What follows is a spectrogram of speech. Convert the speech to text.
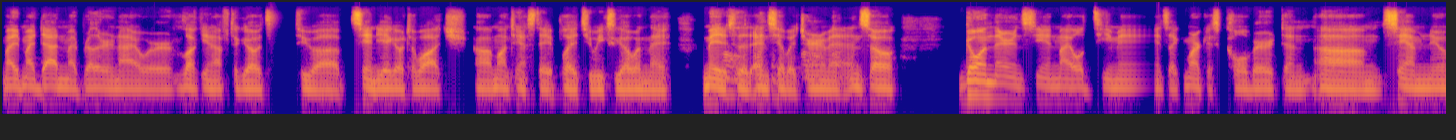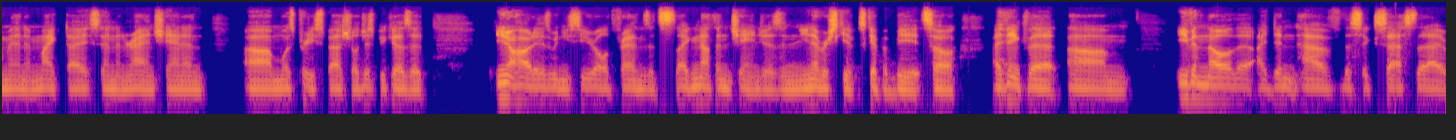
my my dad and my brother and I were lucky enough to go to uh, San Diego to watch uh, Montana State play two weeks ago when they made it to the oh, NCAA tournament, and so going there and seeing my old teammates like Marcus Colbert and um, Sam Newman and Mike Dyson and Ryan Shannon um, was pretty special just because it you know how it is when you see your old friends it's like nothing changes and you never skip skip a beat. So i think that um, even though that i didn't have the success that i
